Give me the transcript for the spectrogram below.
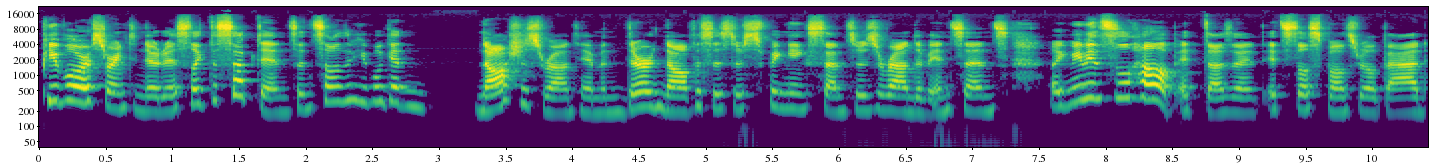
People are starting to notice, like the Septons, and some of the people get nauseous around him, and they're novices. They're swinging censers around of incense. Like maybe this will help. It doesn't. It still smells real bad.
